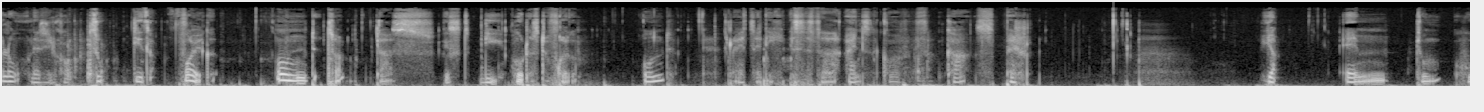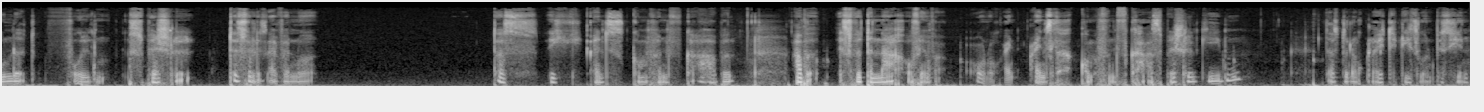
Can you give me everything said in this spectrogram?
Hallo und herzlich willkommen zu dieser Folge. Und zwar, das ist die hundertste Folge. Und gleichzeitig ist es das 1,5k Special. Ja, ähm, zum 100 Folgen Special. Das wird jetzt einfach nur, dass ich 1,5k habe. Aber es wird danach auf jeden Fall auch noch ein 1,5k Special geben. Das dann auch gleichzeitig so ein bisschen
